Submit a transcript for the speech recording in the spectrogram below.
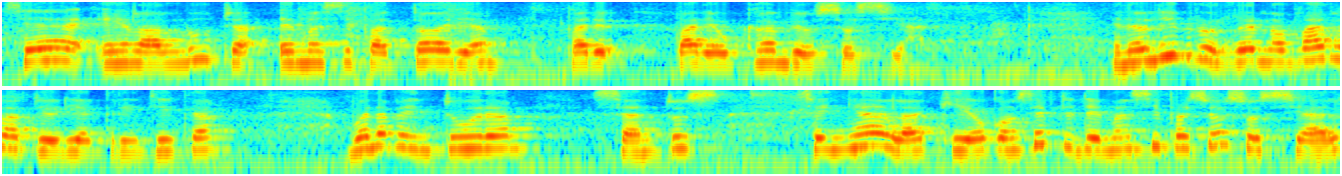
sea en la lucha emancipatoria para, para el cambio social. En el libro Renovar la teoría crítica, Buenaventura Santos señala que el concepto de emancipación social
